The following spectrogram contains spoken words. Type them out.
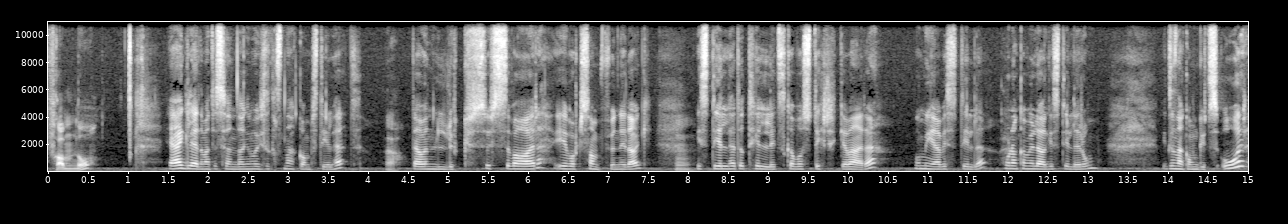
fram nå? Jeg gleder meg til søndagen hvor vi skal snakke om stillhet. Ja. Det er jo en luksusvare i vårt samfunn i dag. Mm. I stillhet og tillit skal vår styrke være. Hvor mye er vi stille? Hvordan kan vi lage stille rom? Vi skal snakke om Guds ord.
